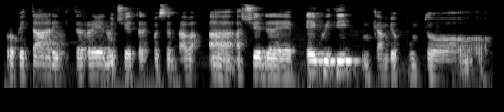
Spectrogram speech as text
proprietari di terreno eccetera e poi si andava a, a cedere equity in cambio appunto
